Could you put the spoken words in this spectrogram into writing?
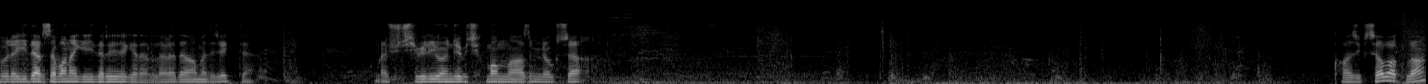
Böyle giderse bana giydirecek herhalde. Öyle devam edecek de. Ben şu çiviliyi önce bir çıkmam lazım yoksa Kazikse bak lan.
